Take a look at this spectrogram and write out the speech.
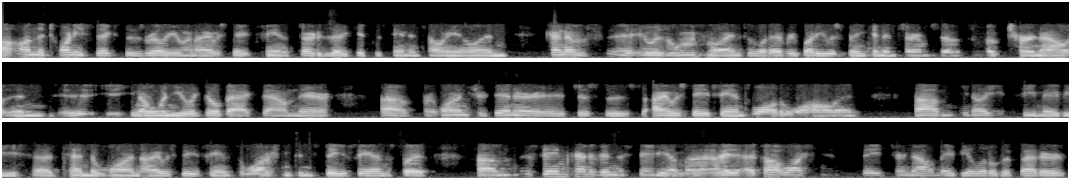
uh, on the 26th is really when Iowa State fans started to get to San Antonio, and kind of uh, it was along the lines of what everybody was thinking in terms of, of turnout. And uh, you know, when you would go back down there uh, for lunch or dinner, it just was Iowa State fans wall to wall, and um, you know, you'd see maybe uh, 10 to 1 Iowa State fans to Washington State fans, but um, the same kind of in the stadium. I, I thought Washington State turned out maybe a little bit better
